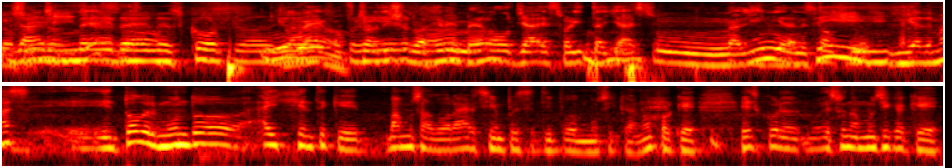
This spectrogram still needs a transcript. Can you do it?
los Iron Maiden, Scorpion, New Wave of Traditional Heavy Metal ya es ahorita ya es una línea en Estados Sí, y, además eh, en todo el mundo hay gente que vamos a adorar siempre este tipo de música, ¿no? Porque es es una música que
